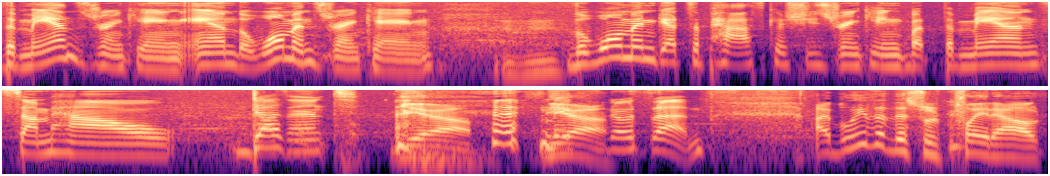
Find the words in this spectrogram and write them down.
the man's drinking and the woman's drinking, mm-hmm. the woman gets a pass because she's drinking, but the man somehow doesn't? Yeah. Makes yeah. no sense. I believe that this was played out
